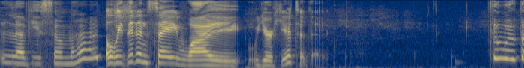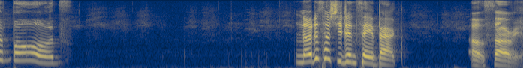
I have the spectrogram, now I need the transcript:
love you so much. Oh, we didn't say why you're here today. So with the boards. Notice how she didn't say it back. Oh, sorry.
